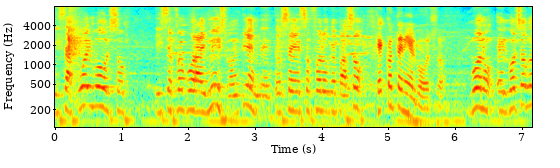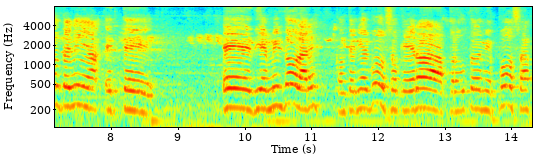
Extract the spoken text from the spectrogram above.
y sacó el bolso y se fue por ahí mismo, ¿entiendes? Entonces eso fue lo que pasó. ¿Qué contenía el bolso? Bueno, el bolso contenía este, 10 eh, mil dólares, contenía el bolso que era producto de mi esposa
